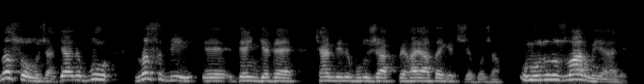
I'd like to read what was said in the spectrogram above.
Nasıl olacak? Yani bu nasıl bir e, dengede kendini bulacak ve hayata geçecek hocam? Umudunuz var mı yani?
